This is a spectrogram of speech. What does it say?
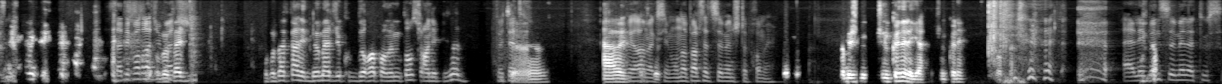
Ça dépendra du peut match. Pas, on peut pas faire les deux matchs de Coupe d'Europe en même temps sur un épisode? Peut-être. euh... Ah ouais. On verra, Maxime. On en parle cette semaine, je te promets. Non, mais je, je nous connais, les gars. Je nous connais. Allez, bonne semaine à tous.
